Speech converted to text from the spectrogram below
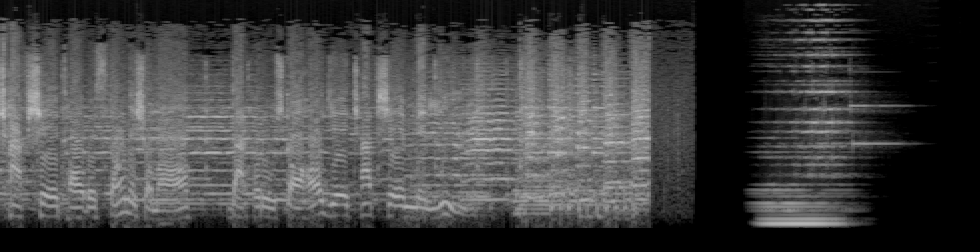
کفش تابستان شما در فروشگاه های کفش ملی.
